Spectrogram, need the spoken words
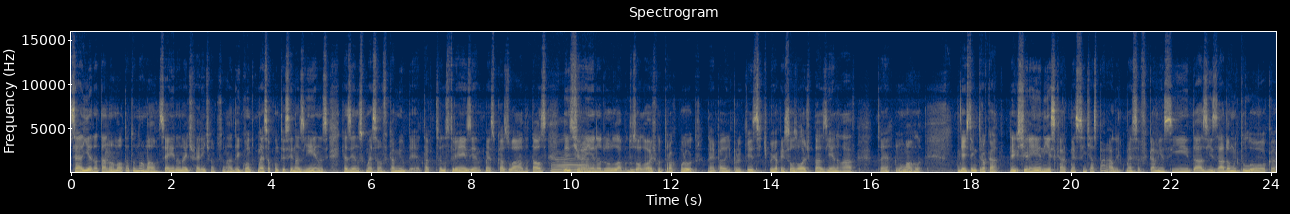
Se a hiena tá normal, tá tudo normal. Se a hiena não é diferente, não acontece nada. Daí quando começa a acontecer nas hienas, que as hienas começam a ficar meio. eh, Tá acontecendo os trens, a hiena começa a ficar zoada e tal. Ah. Daí eles tiram a hiena do, do zoológico e trocam por outro, né? Pra, porque esse, tipo, já pensou o zoológico tá as hienas lá, né? Não rola. E aí eles têm que trocar. Daí eles tiram a hiena e esse cara começa a sentir as paradas. Ele começa a ficar meio assim, dá as risadas muito loucas.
